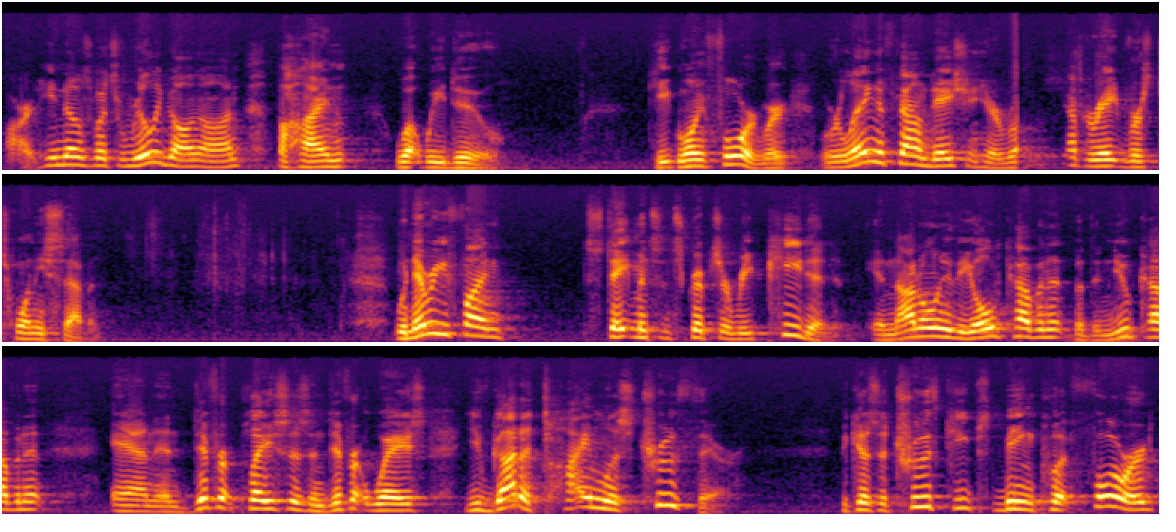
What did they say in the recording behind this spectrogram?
heart, He knows what's really going on behind what we do. Keep going forward. We're, we're laying a foundation here. Romans chapter 8, verse 27. Whenever you find statements in Scripture repeated in not only the Old Covenant, but the New Covenant, and in different places and different ways, you've got a timeless truth there. Because the truth keeps being put forward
